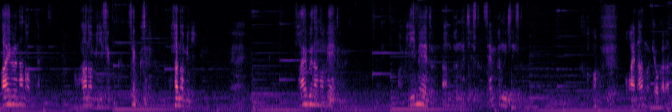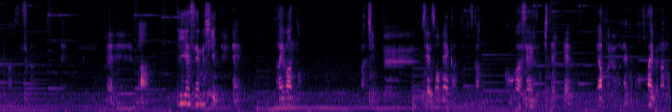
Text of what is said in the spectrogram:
5ナノってありナノミリセック、セックじゃないか、5ナノミリ、えー、5ナノメートル、まあ、ミリメートル何分の1ですか ?1000 分の1ですか？お前何の教科だって感じですが、えー、まあ、TSMC っていうね、台湾の、まあ、チップ製造メーカーっていうんですか、ここが製造していて、で、アップルはね、この5ナノに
